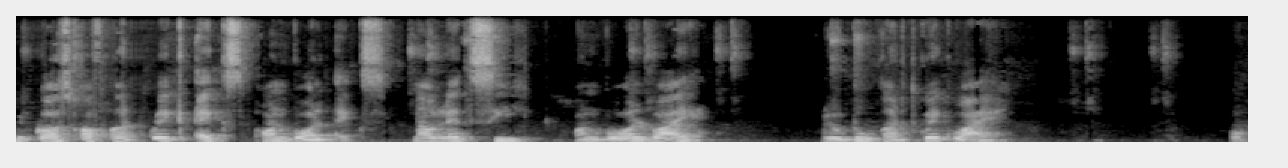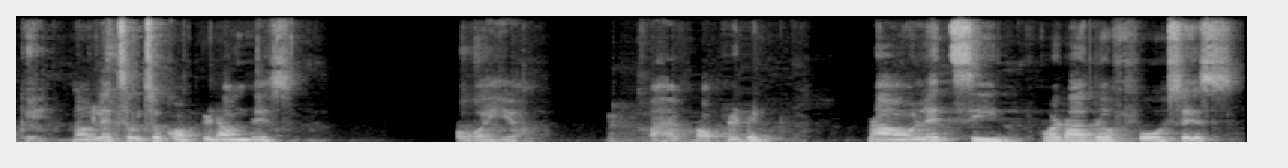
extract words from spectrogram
because of earthquake X on wall X. Now let's see on wall Y due to earthquake Y. Okay, now let's also copy down this over here. I have copied it. Now let's see what are the forces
